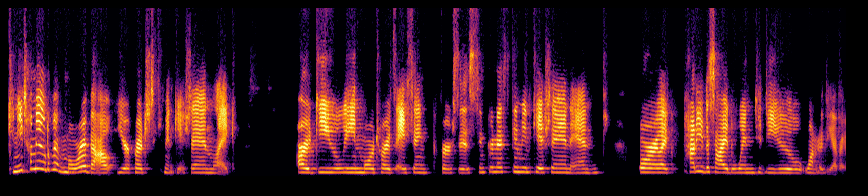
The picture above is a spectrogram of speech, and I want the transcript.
Can you tell me a little bit more about your approach to communication? Like, are do you lean more towards async versus synchronous communication? And or like how do you decide when to do one or the other?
